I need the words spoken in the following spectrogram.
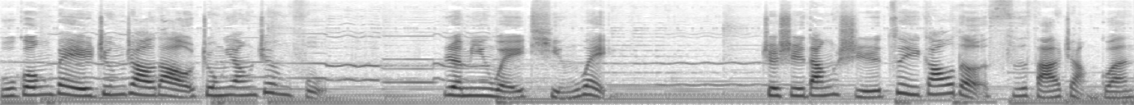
吴公被征召到中央政府，任命为廷尉，这是当时最高的司法长官。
